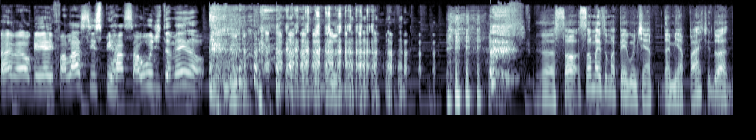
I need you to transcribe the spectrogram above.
Ah, vai alguém aí falar se espirrar saúde também, não? Tudo. Tudo. uh, só, só mais uma perguntinha da minha parte, Eduardo.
